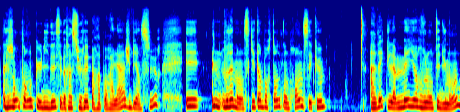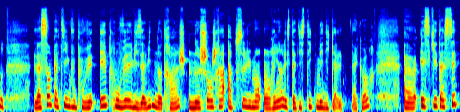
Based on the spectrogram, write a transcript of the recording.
j'entends que l'idée c'est de rassurer par rapport à l'âge, bien sûr. Et vraiment, ce qui est important de comprendre, c'est que avec la meilleure volonté du monde, la sympathie que vous pouvez éprouver vis-à-vis de notre âge ne changera absolument en rien les statistiques médicales, d'accord? Euh, Et ce qui est assez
